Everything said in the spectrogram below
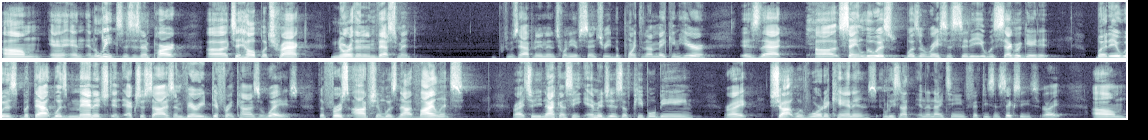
um, and, and, and, elites. This is in part uh, to help attract northern investment, which was happening in the 20th century. The point that I'm making here is that uh, St. Louis was a racist city. It was segregated, but it was but that was managed and exercised in very different kinds of ways. The first option was not violence, right? So you're not going to see images of people being right shot with water cannons, at least not in the 1950s and 60s, right? Um,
